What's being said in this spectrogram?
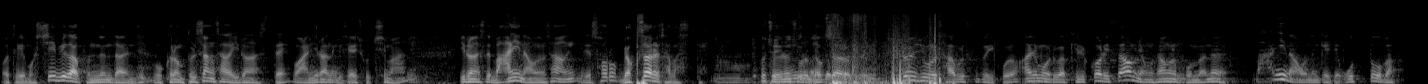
어떻게 뭐 시비가 붙는다든지 뭐 그런 불상사가 일어났을 때 뭐 안 일어나는 게 제일 좋지만 일어났을 때 많이 나오는 상황이 이제 서로 멱살을 잡았을 때. 그렇죠. 이런 식으로 멱살을 이런 식으로 잡을 수도 있고요. 아니면 우리가 길거리 싸움 영상을 보면은 많이 나오는 게 이제 옷도 막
